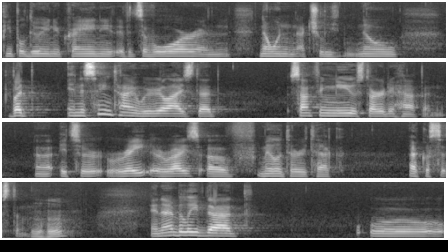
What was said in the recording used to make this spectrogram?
people do in Ukraine if it's a war and no one actually know? But in the same time, we realized that something new started to happen. Uh, it's a, ra- a, rise of military tech ecosystem. Mm-hmm. And I believe that uh,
